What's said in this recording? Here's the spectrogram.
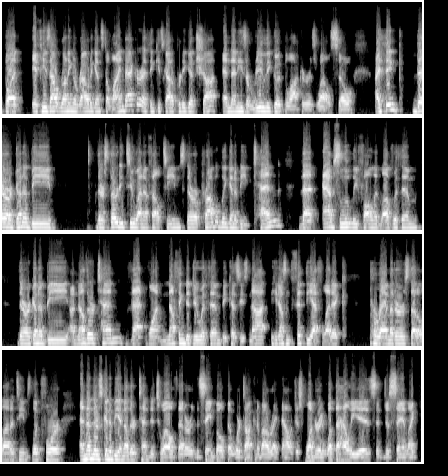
But if he's out running a route against a linebacker, I think he's got a pretty good shot. And then he's a really good blocker as well. So I think there are going to be there's 32 NFL teams. There are probably going to be 10 that absolutely fall in love with him. There are going to be another 10 that want nothing to do with him because he's not he doesn't fit the athletic parameters that a lot of teams look for. And then there's going to be another 10 to 12 that are in the same boat that we're talking about right now, just wondering what the hell he is and just saying like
